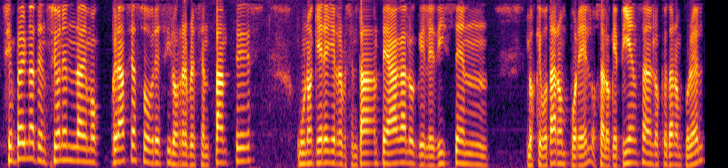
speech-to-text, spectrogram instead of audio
siempre hay una tensión en la democracia sobre si los representantes uno quiere que el representante haga lo que le dicen los que votaron por él, o sea, lo que piensan los que votaron por él,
